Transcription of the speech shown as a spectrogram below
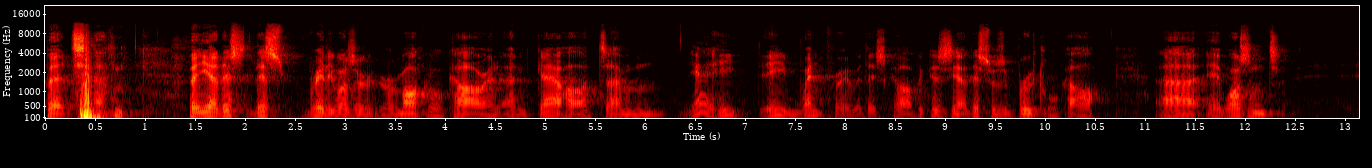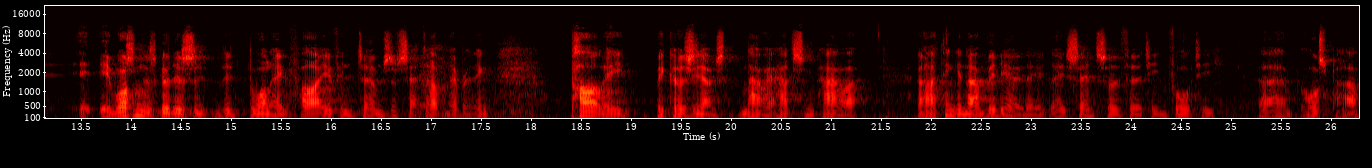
But, um, but yeah, this, this really was a, remarkable car, and, and Gerhard, um, yeah, he, he went for it with this car because you know this was a brutal car. Uh, it wasn't it, wasn't as good as the, the 185 in terms of setup and everything. Partly because you know now it had some power, and I think in that video they, they said sort of 1340 uh, horsepower,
